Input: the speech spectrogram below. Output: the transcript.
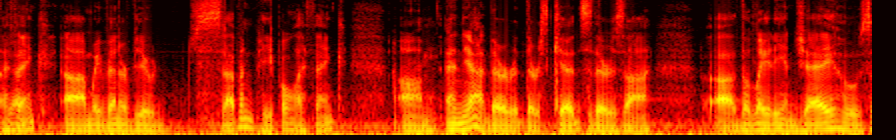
I Yeah. think. Um, we've interviewed seven people, I think. Um, and yeah, there there's kids. There's uh, uh, the lady in Jay who's.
